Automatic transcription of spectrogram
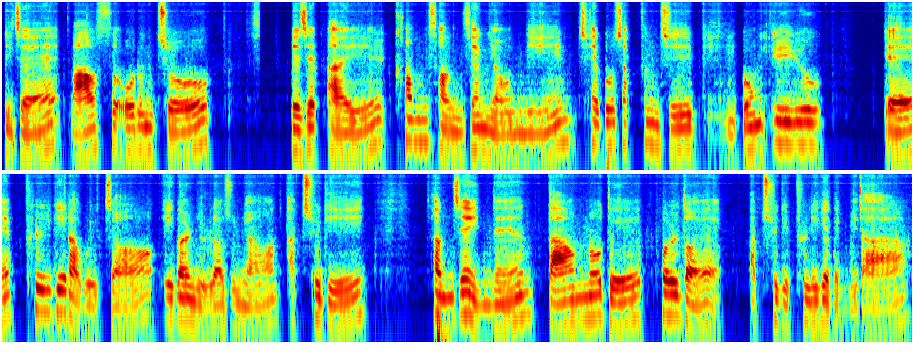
이제 마우스 오른쪽 예제 파일 컴 선생 여우님 최고 작품집 2016에 풀기라고 있죠. 이걸 눌러주면 압축이 현재 있는 다운로드 폴더에 압축이 풀리게 됩니다.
